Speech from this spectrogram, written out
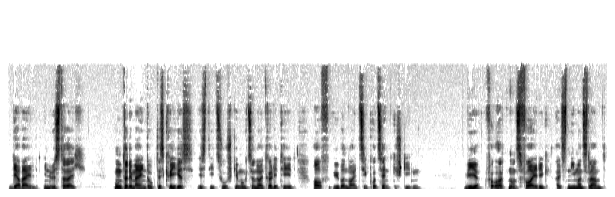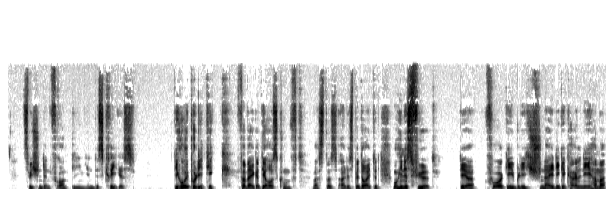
Derweil in Österreich unter dem Eindruck des Krieges ist die Zustimmung zur Neutralität auf über 90 Prozent gestiegen. Wir verorten uns freudig als Niemandsland zwischen den Frontlinien des Krieges. Die hohe Politik verweigert die Auskunft, was das alles bedeutet, wohin es führt. Der vorgeblich schneidige Karl Nehammer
